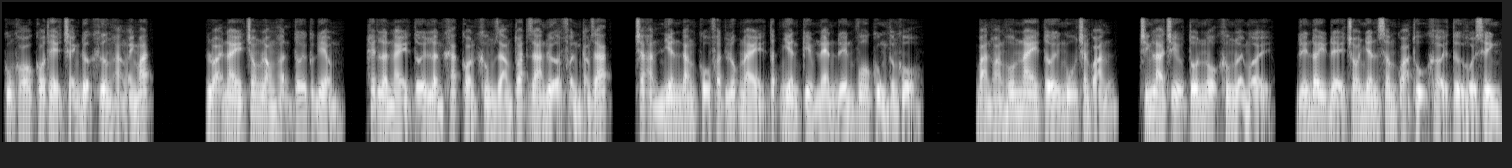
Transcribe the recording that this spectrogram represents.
cũng khó có thể tránh được khương hằng ánh mắt. Loại này trong lòng hận tới cực điểm, hết lần này tới lần khác còn không dám toát ra nửa phần cảm giác, chắc hẳn nhiên đăng cổ phật lúc này tất nhiên kìm nén đến vô cùng thống khổ. Bản hoàng hôm nay tới ngũ trang quán, chính là chịu tôn nộ không lời mời, đến đây để cho nhân sâm quả thụ khởi tử hồi sinh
